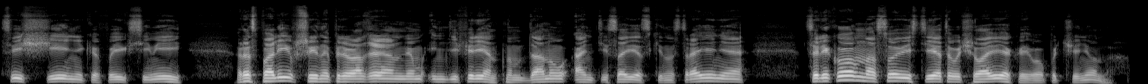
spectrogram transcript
священников и их семей, распалившие на первоначальном индифферентном Дону антисоветские настроения, целиком на совести этого человека и его подчиненных.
